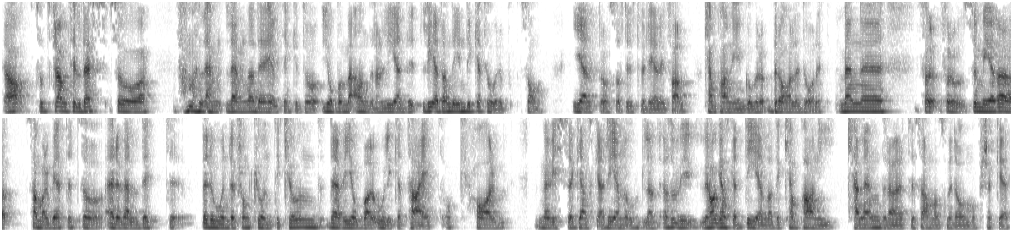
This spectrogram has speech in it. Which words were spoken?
ja, så fram till dess så man läm lämna det helt enkelt och jobba med andra led ledande indikatorer som hjälper oss att utvärdera ifall kampanjen går bra eller dåligt. Men eh, för, för att summera samarbetet så är det väldigt eh, beroende från kund till kund där vi jobbar olika tight och har med vissa ganska renodlade, alltså vi, vi har ganska delade kampanjkalendrar tillsammans med dem och försöker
